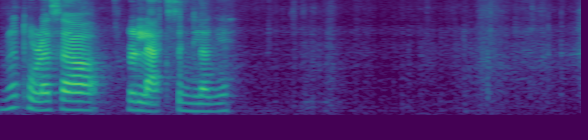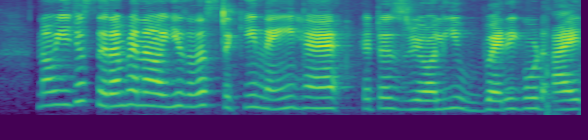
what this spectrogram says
ना थोड़ा सा रिलैक्सिंग लगे। ना ये जो सिरम है ना ये ज़्यादा स्टिकी नहीं है. It is really very good I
